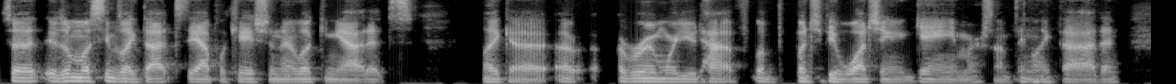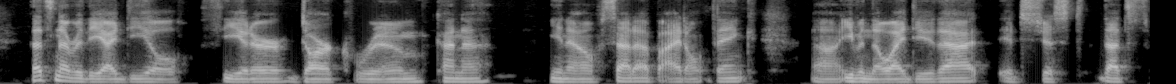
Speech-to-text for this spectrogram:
So it almost seems like that's the application they're looking at. It's like a, a, a room where you'd have a bunch of people watching a game or something like that. And that's never the ideal theater, dark room kind of, you know, setup, I don't think. Uh, even though I do that, it's just that's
